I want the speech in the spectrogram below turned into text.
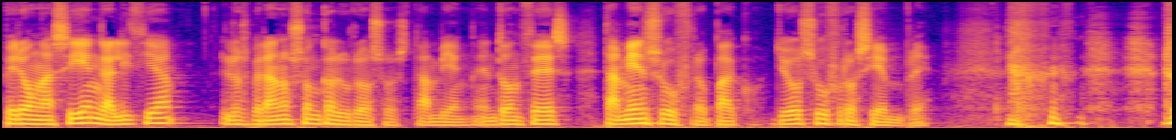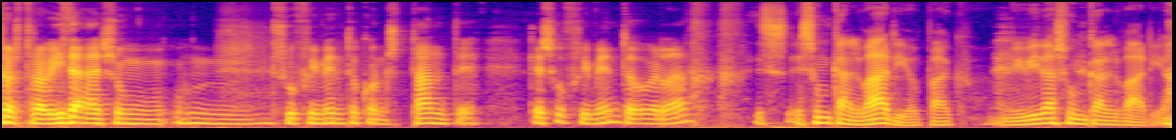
Pero aún así en Galicia los veranos son calurosos también. Entonces, también sufro, Paco. Yo sufro siempre. Nuestra vida es un, sufrimiento constante. ¿Qué sufrimiento, verdad? Es, un calvario, Paco. Mi vida es un calvario.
